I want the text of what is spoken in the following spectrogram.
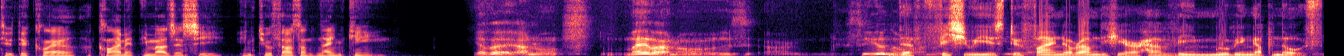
to declare a climate emergency in 2019. The fish we used to find around here have been moving up north.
